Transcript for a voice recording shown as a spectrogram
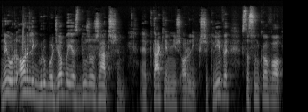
No i orlik grubodzioby jest dużo rzadszym e, ptakiem niż orlik krzykliwy. Stosunkowo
